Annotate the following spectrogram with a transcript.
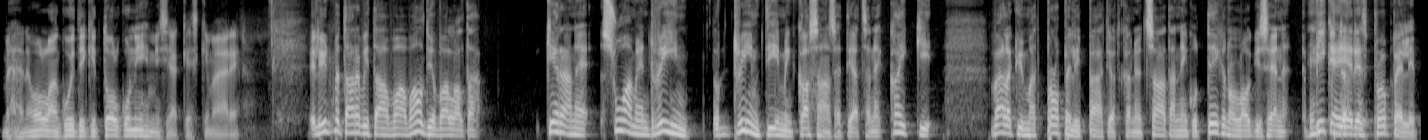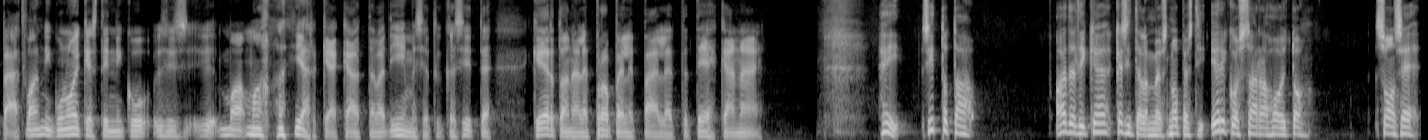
Mehän ollaan kuitenkin tolkun ihmisiä keskimäärin. Eli nyt me tarvitaan vaan valtiovallalta kerää Suomen Dream, Dream Teamin kasaan se, tiedätkö, ne kaikki välkymät propellipäät, jotka nyt saatan niin kuin teknologisen... Ehkä ei edes propellipäät, vaan niin kuin oikeasti niin kuin, siis ma- ma- järkeä käyttävät ihmiset, jotka sitten kertoo näille propellipäille, että tehkää näin. Hei, sitten tota, ajateltiin käsitellä myös nopeasti erikoissairaanhoito. Se on se,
